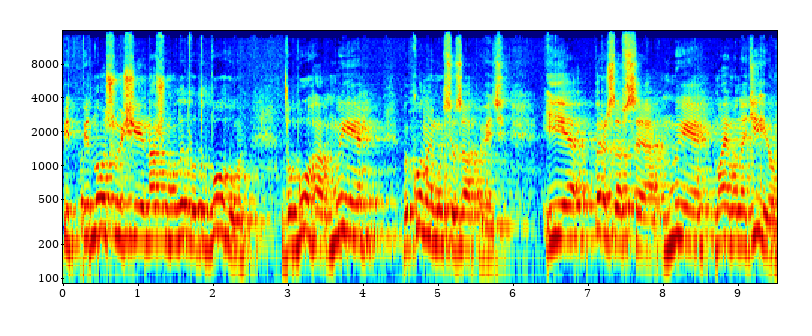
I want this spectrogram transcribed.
підношуючи нашу молитву до Богу, до Бога, ми виконуємо цю заповідь. І перш за все, ми маємо надію,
